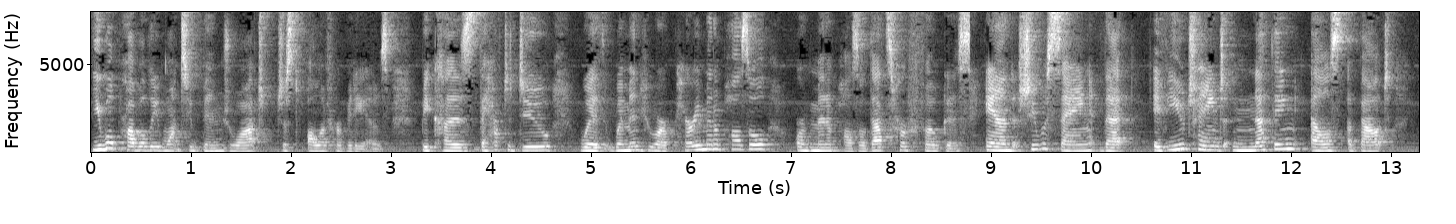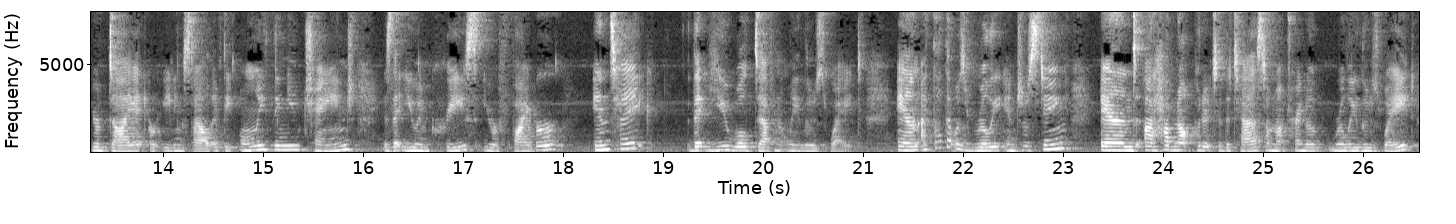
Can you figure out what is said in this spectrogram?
You will probably want to binge watch just all of her videos because they have to do with women who are perimenopausal or menopausal. That's her focus. And she was saying that if you change nothing else about your diet or eating style, if the only thing you change is that you increase your fiber intake, that you will definitely lose weight. And I thought that was really interesting. And I have not put it to the test. I'm not trying to really lose weight,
